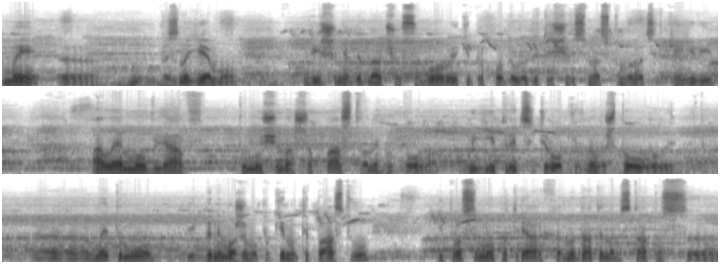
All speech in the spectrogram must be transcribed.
ми е, визнаємо рішення об'єднавчого собору, які проходили у 2018 році в Києві, але мовляв, тому що наша паства не готова, бо її 30 років налаштовували. е, Ми тому якби не можемо покинути паству і просимо патріарха надати нам статус, е,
